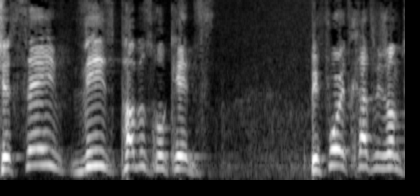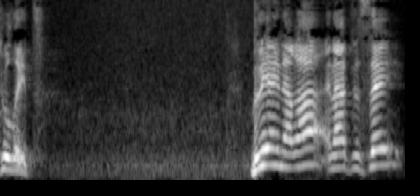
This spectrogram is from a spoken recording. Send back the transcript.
to save these public school kids before it's chas v'shalom too late. B'li and I have to say,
